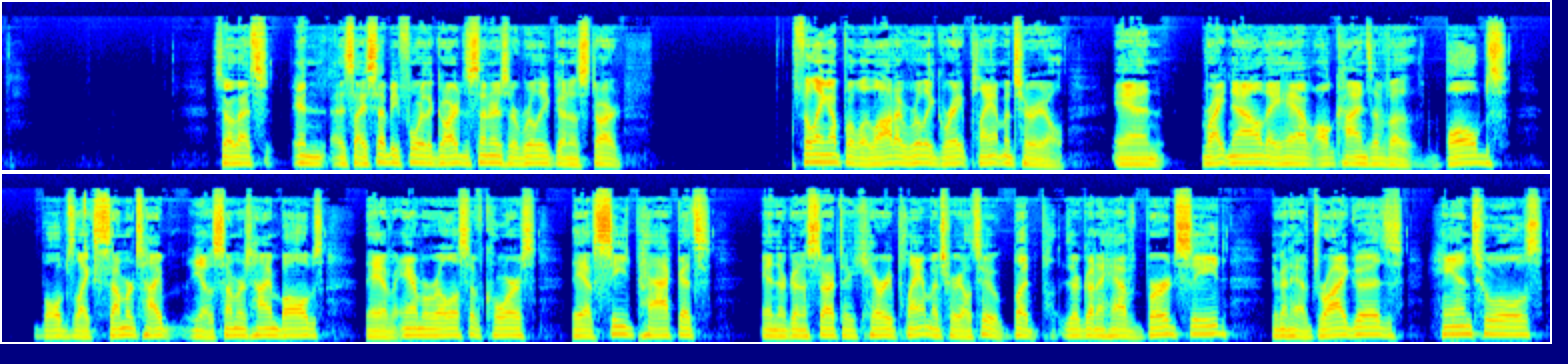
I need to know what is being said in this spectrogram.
So that's, and as I said before, the garden centers are really going to start filling up with a lot of really great plant material. And right now they have all kinds of uh, bulbs, bulbs like summer type, you know, summertime bulbs. They have amaryllis, of course. They have seed packets, and they're going to start to carry plant material too. But they're going to have bird seed. They're going to have dry goods, hand tools.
